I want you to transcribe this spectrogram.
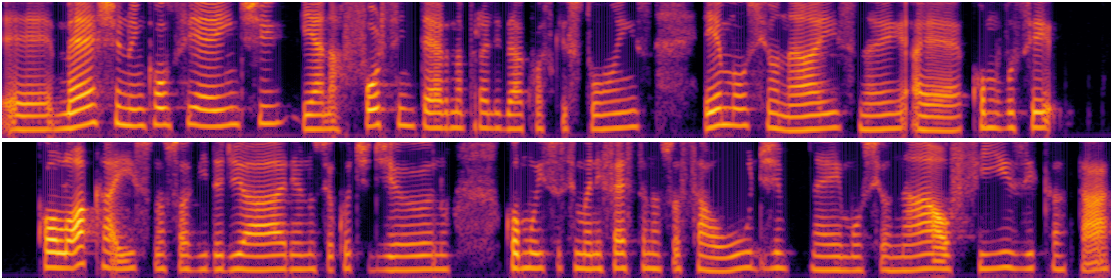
eh, mexe no inconsciente e é na força interna para lidar com as questões emocionais, né, eh, como você coloca isso na sua vida diária, no seu cotidiano, como isso se manifesta na sua saúde, né, emocional, física, tá.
